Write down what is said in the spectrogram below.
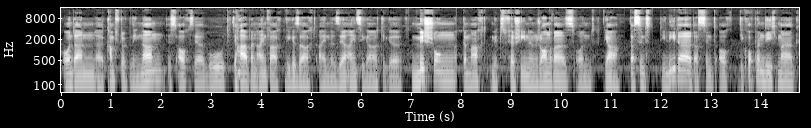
Und dann äh, Comfortably Numb ist auch sehr gut. Sie haben einfach, wie gesagt, eine sehr einzigartige Mischung gemacht mit verschiedenen Genres. Und ja, das sind die Lieder, das sind auch die Gruppen, die ich mag.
